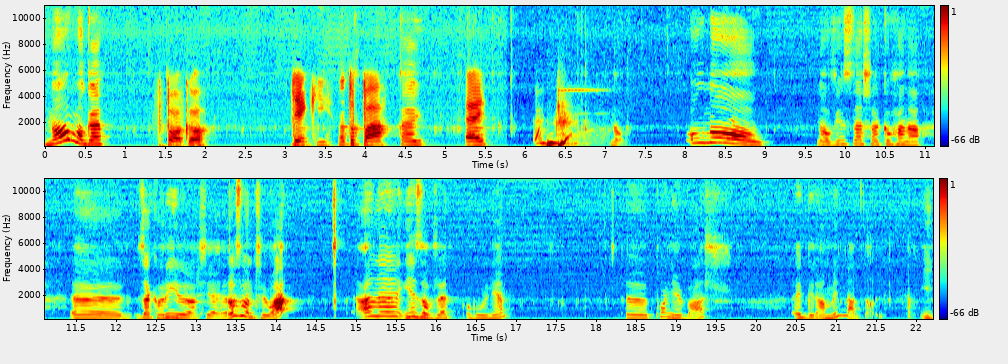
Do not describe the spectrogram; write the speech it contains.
No, mogę. Spoko. Dzięki. No to pa. Hej. Hej. No. Oh no! No, więc nasza kochana e, Zakorilla się rozłączyła, ale jest dobrze ogólnie, e, ponieważ gramy nadal. I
